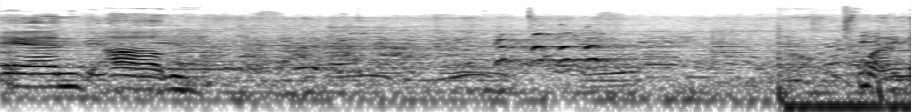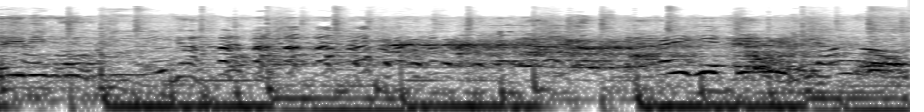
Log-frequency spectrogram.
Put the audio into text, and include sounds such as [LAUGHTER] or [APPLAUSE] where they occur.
And um, come on, lady, move. [LAUGHS]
